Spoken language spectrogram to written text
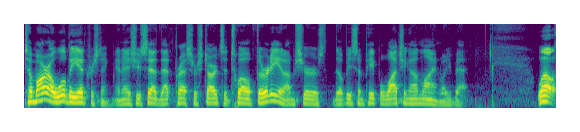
tomorrow will be interesting. And as you said, that presser starts at twelve thirty, and I'm sure there'll be some people watching online. What do you bet? Well,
